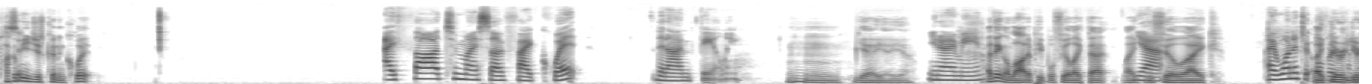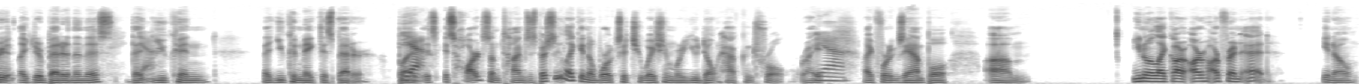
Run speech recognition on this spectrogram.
How come you just couldn't quit? I thought to myself, if I quit, then I'm failing. Mm, yeah, yeah, yeah. You know what I mean? I think a lot of people feel like that. Like Yeah. you feel like I wanted to like you're you're it. like you're better than this. That Yeah. you can that you can make this better. But Yeah. it's it's hard sometimes, especially like in a work situation where you don't have control, right? Yeah. Like for example, um, you know, like our, our our friend Ed, you know,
